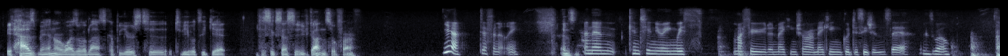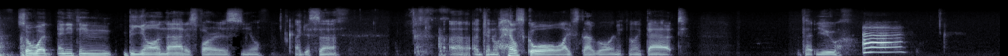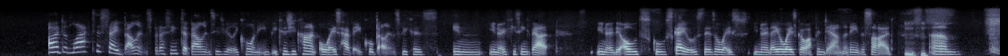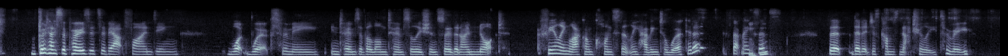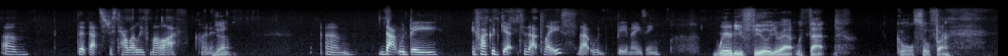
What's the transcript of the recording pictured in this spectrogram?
it has been or was over the last couple of years to to be able to get the success that you've gotten so far. Yeah, definitely. And And then continuing with my food and making sure I'm making good decisions there as well. So, what anything beyond that, as far as you know, I guess uh, uh, a general health goal, lifestyle goal, anything like that, that you? Uh, I'd like to say balance, but I think that balance is really corny because you can't always have equal balance. Because in you know, if you think about you know the old school scales, there's always you know they always go up and down on either side. Mm-hmm. Um, but I suppose it's about finding what works for me in terms of a long term solution so that I'm not feeling like I'm constantly having to work at it, if that makes Mhm. sense. That that it just comes naturally to me. Um, that that's just how I live my life, kind of Yeah. thing. Um, that would be if I could get to that place, that would be amazing. Where do you feel you're at with that goal so far?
